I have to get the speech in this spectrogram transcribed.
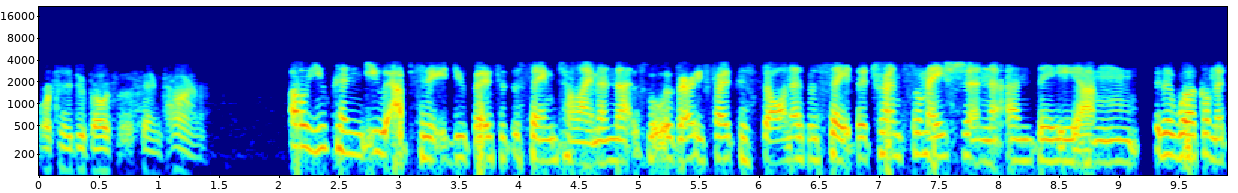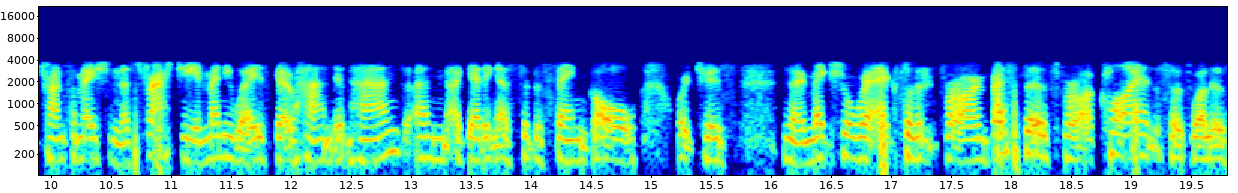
Or can you do both at the same time? Oh, you can you absolutely do both at the same time, and that's what we're very focused on. As I say, the transformation and the um, the work on the transformation, the strategy in many ways go hand in hand and are getting us to the same goal, which is, you know, make sure we're excellent for our investors, for our clients, as well as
